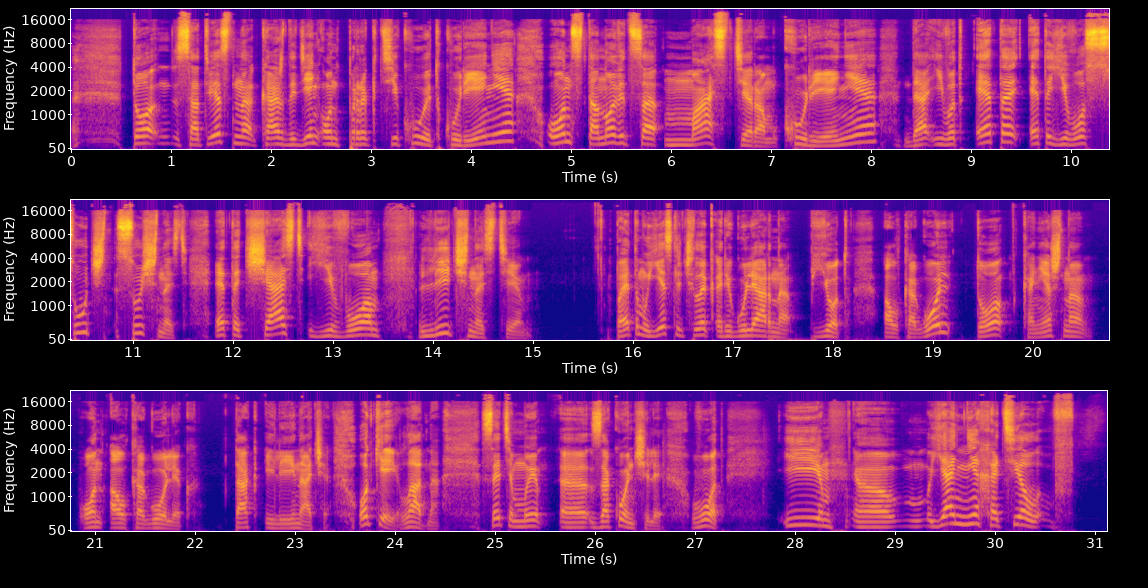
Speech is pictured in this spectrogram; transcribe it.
то, соответственно, каждый день он практикует курение, он становится мастером курения, да, и вот это, это его суч, сущность, это часть его личности. Поэтому, если человек регулярно пьет алкоголь, то, конечно, он алкоголик так или иначе. Окей, ладно, с этим мы э, закончили. Вот. И э, я не хотел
